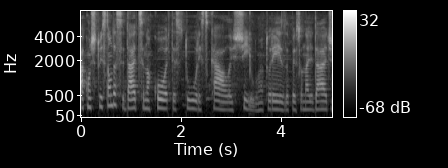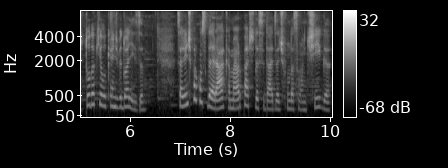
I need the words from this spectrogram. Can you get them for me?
A constituição da cidade sendo a cor, textura, escala, estilo, natureza, personalidade, tudo aquilo que a individualiza. Se a gente for considerar que a maior parte das cidades é de fundação antiga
